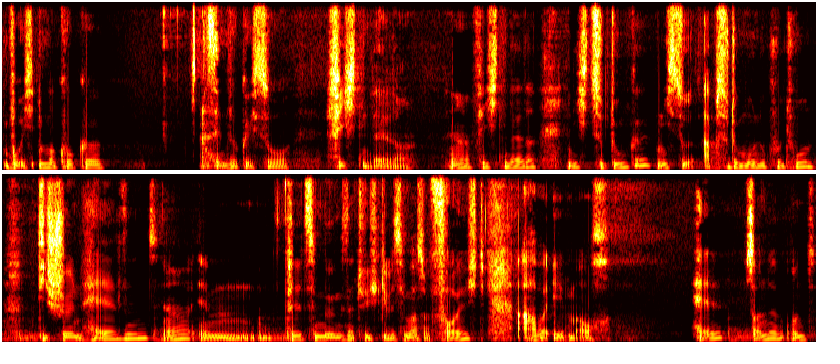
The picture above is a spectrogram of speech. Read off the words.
Wo ich immer gucke, sind wirklich so Fichtenwälder. Ja, Fichtenwälder, nicht zu dunkel, nicht so absolute Monokulturen, die schön hell sind. Ja, Pilze mögen es natürlich gewissermaßen feucht, aber eben auch hell, Sonne und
